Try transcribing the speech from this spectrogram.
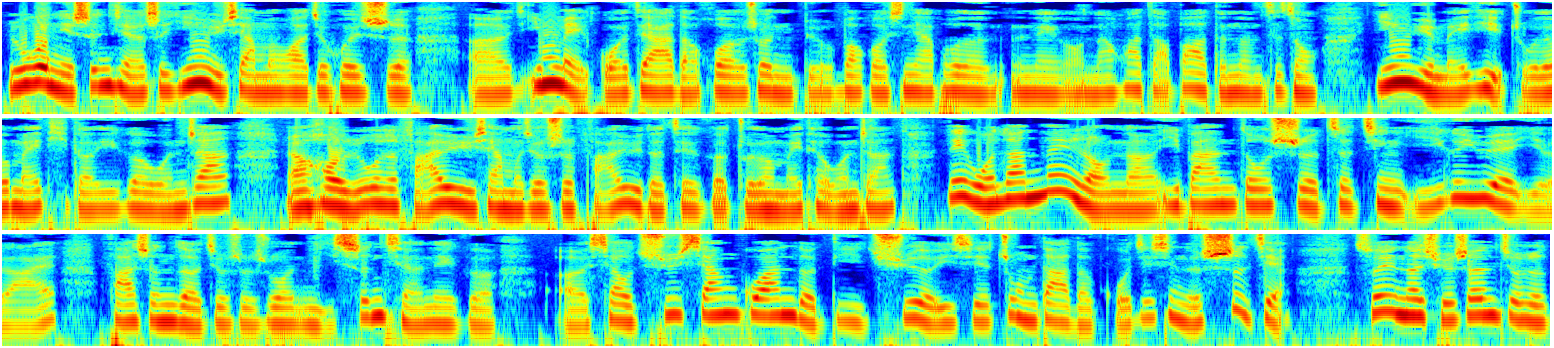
如果你申请的是英语项目的话，就会是呃英美国家的，或者说你比如包括新加坡的那个南华早报等等这种英语媒体主流媒体的一个文章。然后如果是法语项目，就是法语的这个主流媒体文章。那个文章内容呢，一般都是这近一个月以来发生的。就是说，你申请的那个呃校区相关的地区的一些重大的国际性的事件，所以呢，学生就是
